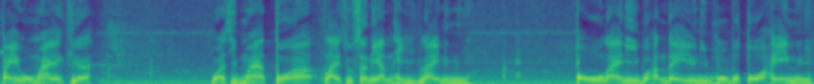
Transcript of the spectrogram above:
ไปบ่มาจักเทื่อว่าสิมาตัวไล่สุดเนียนให้อีกไล่หนึงนี่เป่าไล่นี่บ่ทันได้อยู่นี่โฮบ่ต่อให้มื้อนี่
